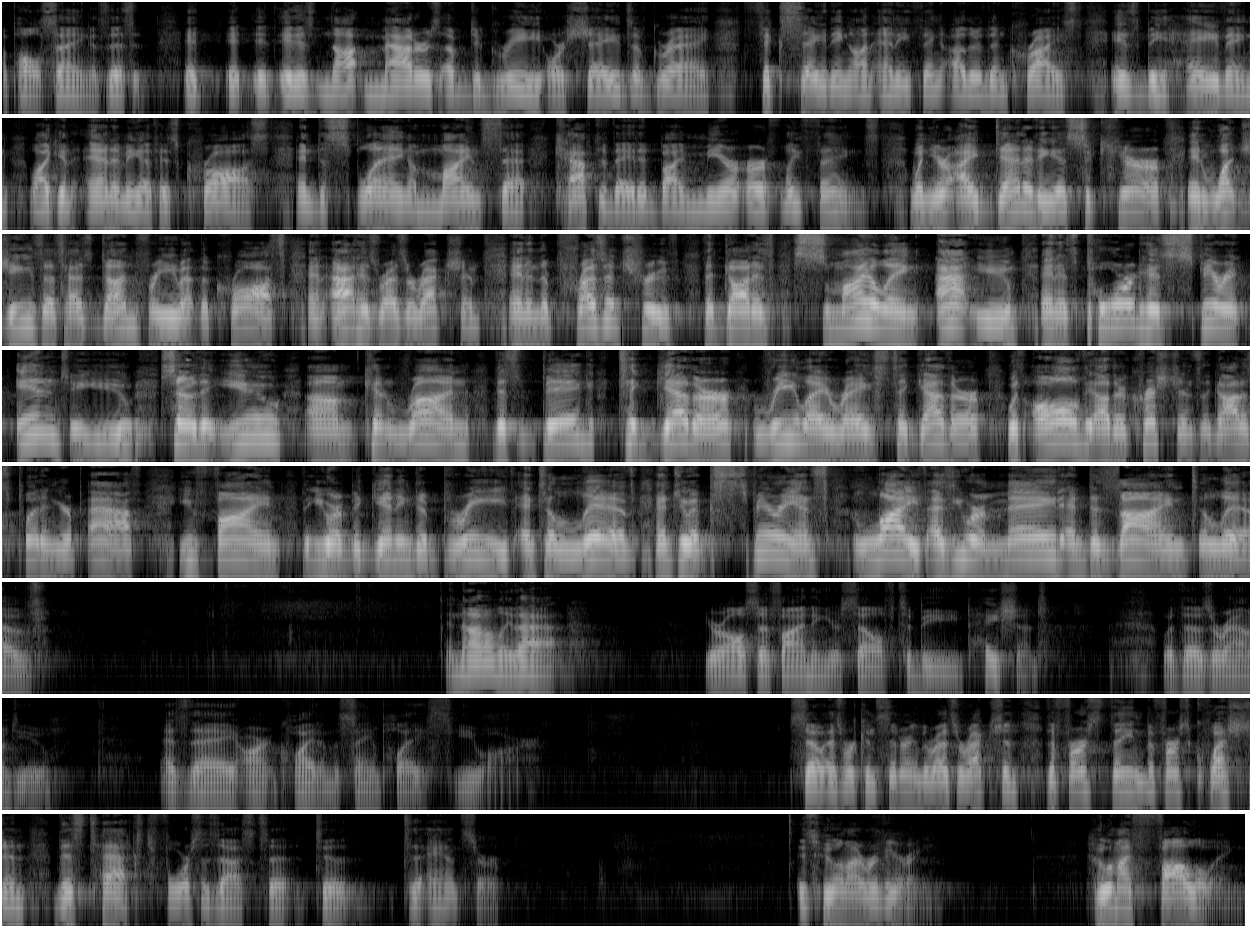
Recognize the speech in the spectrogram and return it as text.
What Paul's saying is this it, it, it, it is not matters of degree or shades of gray. Fixating on anything other than Christ is behaving like an enemy of his cross and displaying a mindset captivated by mere earthly things. When your identity is secure in what Jesus has done for you at the cross and at his resurrection, and in the present truth that God is smiling at you and has poured his spirit into you so that you um, can run this big together relay race together with all the other Christians that God has put in your path, you find that you are beginning to breathe and to live and to experience life as you were made and designed to live. And not only that, you're also finding yourself to be patient with those around you as they aren't quite in the same place you are. So, as we're considering the resurrection, the first thing, the first question this text forces us to, to, to answer is who am I revering? Who am I following?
